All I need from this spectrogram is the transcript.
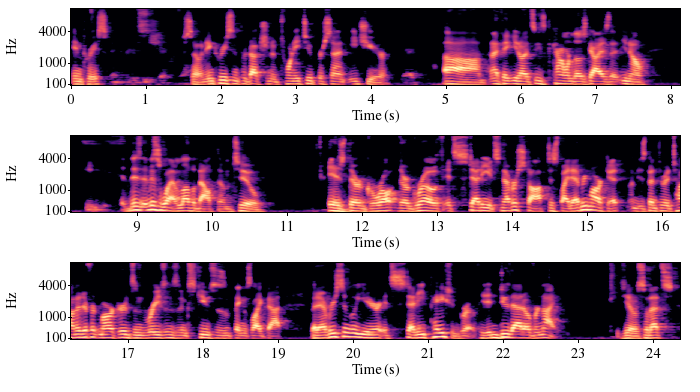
increase. increase each year. So an increase in production of 22% each year. Right. Um, and I think you know it's, he's kind of one of those guys that you know. he- this, this is what I love about them too, is their growth. Their growth. It's steady. It's never stopped, despite every market. I mean, it's been through a ton of different markets and reasons and excuses and things like that. But every single year, it's steady, patient growth. He didn't do that overnight. You know, so that's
